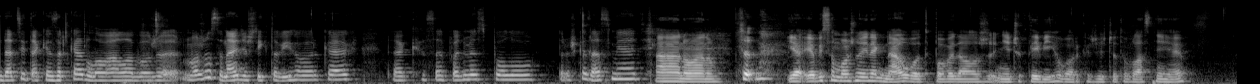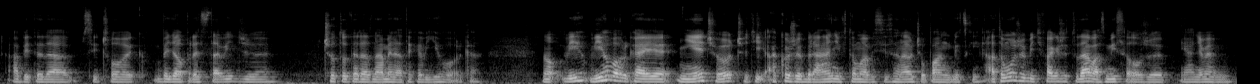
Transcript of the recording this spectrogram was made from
dať si také zrkadlo, alebo že možno sa nájdeš v týchto výhovorkách, tak sa poďme spolu troška zasmiať. Áno, áno. Čo? Ja, ja by som možno inak na úvod povedal, že niečo k tej výhovorke, že čo to vlastne je, aby teda si človek vedel predstaviť, že čo to teda znamená taká výhovorka. No, vý, výhovorka je niečo, čo ti akože bráni v tom, aby si sa naučil po anglicky. A to môže byť fakt, že to dáva zmysel, že ja neviem,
